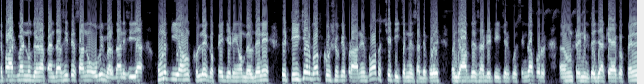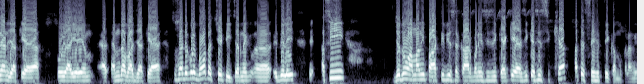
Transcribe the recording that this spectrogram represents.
ਡਿਪਾਰਟਮੈਂਟ ਨੂੰ ਦੇਣਾ ਪੈਂਦਾ ਸੀ ਤੇ ਸਾਨੂੰ ਉਹ ਵੀ ਮਿਲਦਾ ਨਹੀਂ ਸੀ ਜਾਂ ਹੁਣ ਕੀ ਆ, ਹੁਣ ਖੁੱਲੇ ਗੱਫੇ ਜਿਹੜੇ ਆ ਉਹ ਮਿਲਦੇ ਨੇ ਤੇ ਟੀਚਰ ਬਹੁਤ ਖੁਸ਼ ਹੋ ਕੇ ਪੜ੍ਹਾ ਰਹੇ ਨੇ, ਬਹੁਤ ਅੱਛੇ ਟੀਚਰ ਨੇ ਸਾਡੇ ਕੋਲੇ। ਪੰਜਾਬ ਦੇ ਸਾਡੇ ਟੀਚਰ ਕੋਈ ਸਿੰਗਾਪੁਰ ਹੁਣ ਟ੍ਰੇਨਿੰਗ ਤੇ ਜਾ ਕੇ ਆਇਆ, ਕੋਈ ਫਿਨਲੈਂਡ ਜਾ ਕੇ ਆਇਆ, ਕੋਈ ਆਈਆਈਐਮ ਅਹਿਮਦਾਬਾਦ ਜਾ ਕੇ ਆਇਆ। ਸੋ ਸਾਡੇ ਕੋਲੇ ਬਹੁਤ ਅੱਛੇ ਟੀਚਰ ਨੇ ਇਹਦੇ ਲਈ ਤੇ ਅਸੀਂ ਜਦੋਂ ਆਮ ਆਦਮੀ ਪਾਰਟੀ ਦੀ ਸਰਕਾਰ ਬਣੀ ਸੀ, ਅਸੀਂ ਕਹਿ ਕੇ ਆਏ ਸੀ ਕਿ ਅਸੀਂ ਸਿੱਖਿਆ ਅਤੇ ਸਿਹਤ ਤੇ ਕੰਮ ਕਰਾਂਗੇ।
